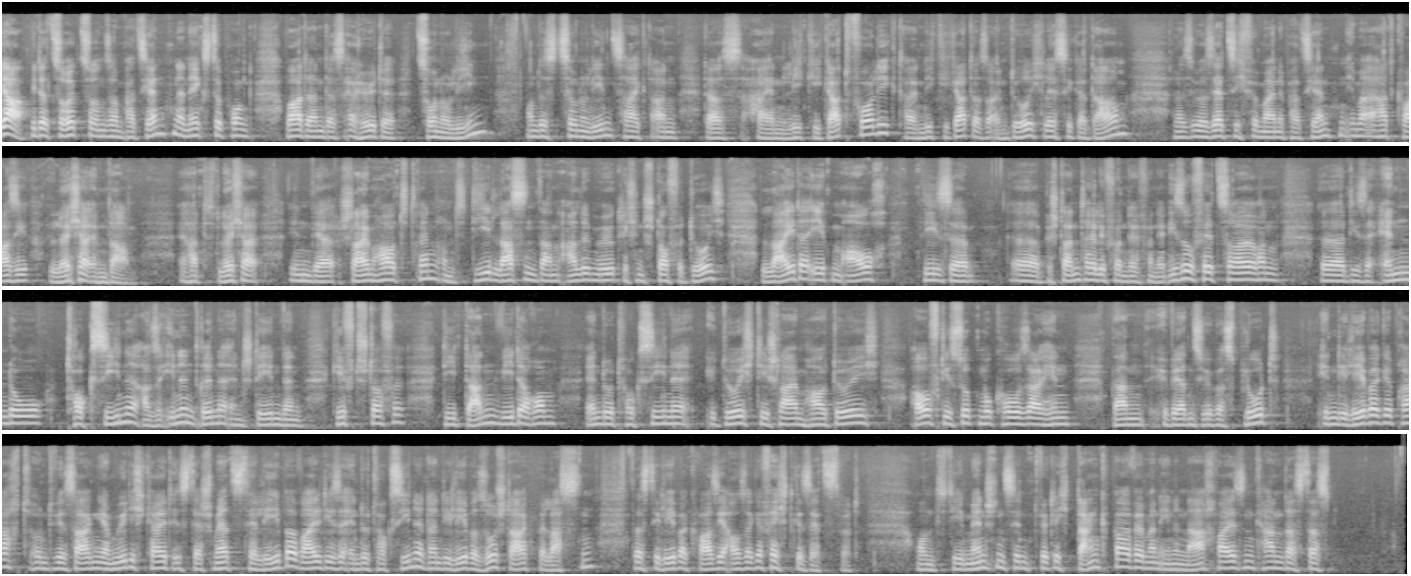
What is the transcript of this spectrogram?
Ja, wieder zurück zu unserem Patienten. Der nächste Punkt war dann das erhöhte Zonulin. Und das Zonulin zeigt an, dass ein Leaky Gut vorliegt. Ein Leaky Gut, also ein durchlässiger Darm. Das übersetze ich für meine Patienten immer. Er hat quasi Löcher im Darm. Er hat Löcher in der Schleimhaut drin und die lassen dann alle möglichen Stoffe durch. Leider eben auch diese äh, Bestandteile von, der, von den Isofettsäuren, äh, diese Endotoxine, also innen drin entstehenden Giftstoffe, die dann wiederum Endotoxine durch die Schleimhaut durch auf die Submucosa hin, dann werden sie übers Blut in die Leber gebracht und wir sagen ja, Müdigkeit ist der Schmerz der Leber, weil diese Endotoxine dann die Leber so stark belasten, dass die Leber quasi außer Gefecht gesetzt wird. Und die Menschen sind wirklich dankbar, wenn man ihnen nachweisen kann, dass das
